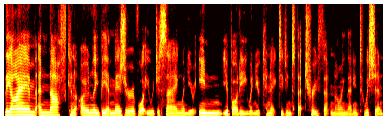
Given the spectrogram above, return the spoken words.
The I am enough can only be a measure of what you were just saying when you're in your body, when you're connected into that truth, that knowing, that intuition.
